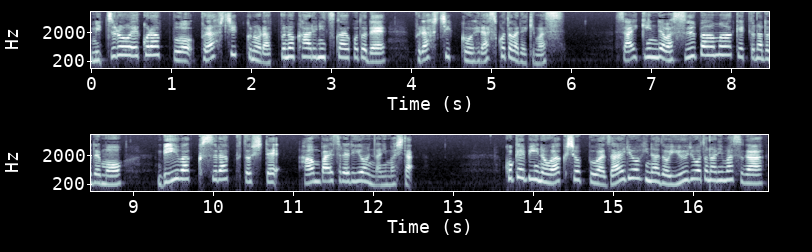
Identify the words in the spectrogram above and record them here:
蜜ろうエコラップをプラスチックのラップの代わりに使うことで、プラスチックを減らすことができます。最近ではスーパーマーケットなどでも、 beeswax wrap として販売されるようになりました。コケビーのワークショップは材料費など有料となりますが、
